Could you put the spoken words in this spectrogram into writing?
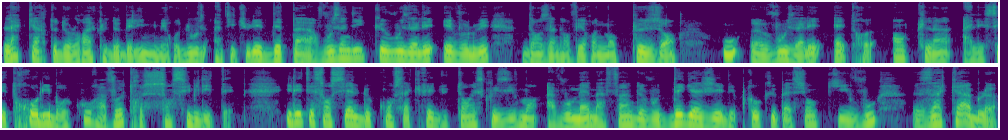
La carte de l'oracle de Béline numéro 12 intitulée Départ vous indique que vous allez évoluer dans un environnement pesant euh, vous allez être enclin à laisser trop libre cours à votre sensibilité. Il est essentiel de consacrer du temps exclusivement à vous-même afin de vous dégager des préoccupations qui vous accablent.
